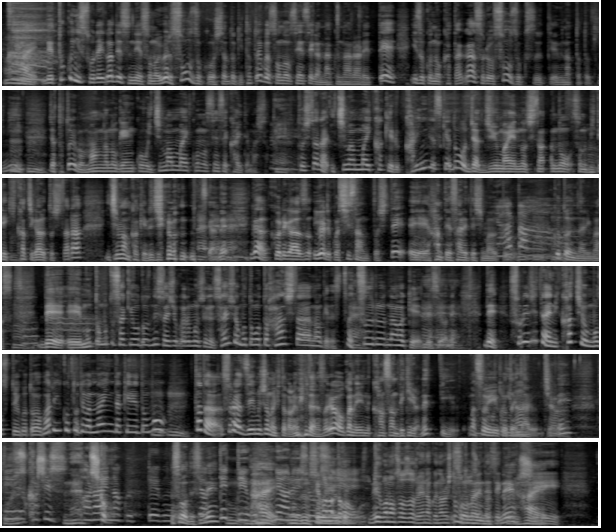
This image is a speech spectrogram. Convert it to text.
はい、で特にそれがですねそのいわゆる相続をした時例えばその先生が亡くなられて遺族の方がそれを相続するっていうなった時に、うんうん、じゃあ例えば漫画の原稿を1万枚この先生書いてました、ええ、そしたら1万枚かける仮にですけどじゃあ10万円の資産のその美的価値があるとしたら1万かける10万ですからね、え、がこれがいわゆるこう資産として、えー、判定されてしまうということになります。で、えー、もともと先ほどね最初から申したけど最初はもともと反下なわけです。つまりツールなわけですよね。でそれ自体に価値を持つということは悪いことではないんだけれども、うんうん、ただそれは税務署の人から見たらそれはお金に換算できるよねっていう、まあ、そういうことになるんですよね。難しいですね。払えなくてもそうですね。ってっていうことね、うん、あるでしょ。う、ね、手放さざるを得なくなる人も当然出てくるし。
